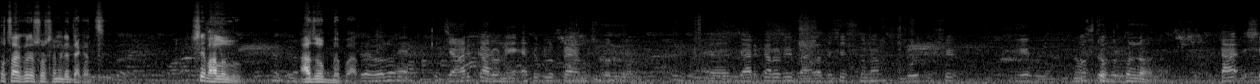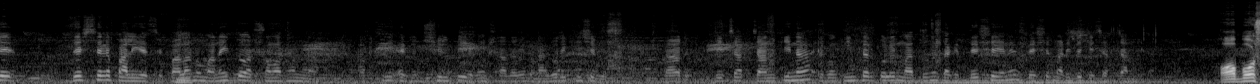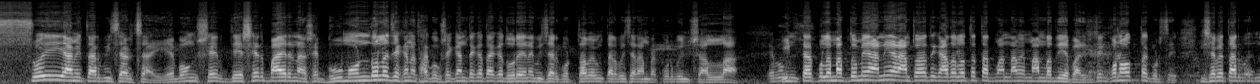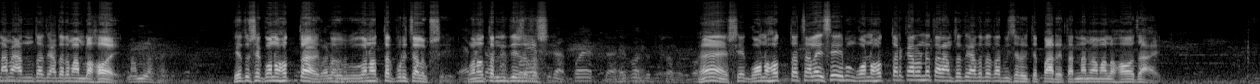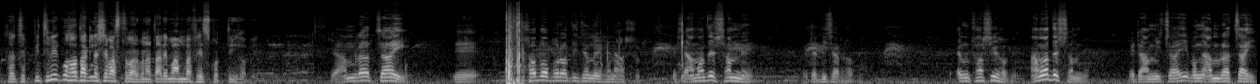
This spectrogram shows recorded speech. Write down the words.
প্রচার করে সোশ্যাল মিডিয়া দেখাচ্ছে। সে ভালো লোক আজব ব্যাপার। যার কারণে এতগুলো ক্রাইম ঘটলো যার কারণে বাংলাদেশের সুনাম বহির্দেশে ইয়ে হলো নষ্ট হলো। তা সে দেশ ছেড়ে পালিয়েছে পালানো মানেই তো আর সমাধান না। আপনি একজন শিল্পী এবং সাধারণ নাগরিক হিসেবে তার বিচার চান কিনা এবং ইন্টারপোলের মাধ্যমে তাকে দেশে এনে দেশের মাটিতে বিচার চান কিনা? অবশ্যই আমি তার বিচার চাই এবং সে দেশের বাইরে না সে ভূমণ্ডলে যেখানে থাকুক সেখান থেকে তাকে ধরে এনে বিচার করতে হবে এবং তার বিচার আমরা করব ইনশাল্লাহ এবং- ইন্টারপোলের মাধ্যমে আনি আর আন্তর্জাতিক আদালতে তার নামে মামলা দিয়ে পারি। সে গণহত্যা করছে। হিসাবে তার নামে আন্তর্জাতিক আদালতে মামলা হয়। মামলা হয়। যেহেতু সে গণহত্যা গণহত্যার পরিচালক সে গণহত্যার নির্দেশক সে। হ্যাঁ সে গণহত্যা চালাইছে এবং গণহত্যার কারণে তার আন্তর্জাতিক আদালতে তার বিচার হইতে পারে তার নামে মামলা হওয়া যায়। হচ্ছে পৃথিবীর কোথাও থাকলে সে বাঁচতে পারবে না তার মামলা ফেস করতেই হবে। আমরা চাই যে সব অপরাধী যেন এখানে আসুক এসে আমাদের সামনে এটা বিচার হবে এবং ফাঁসি হবে আমাদের সামনে। এটা আমি চাই এবং আমরা চাই।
